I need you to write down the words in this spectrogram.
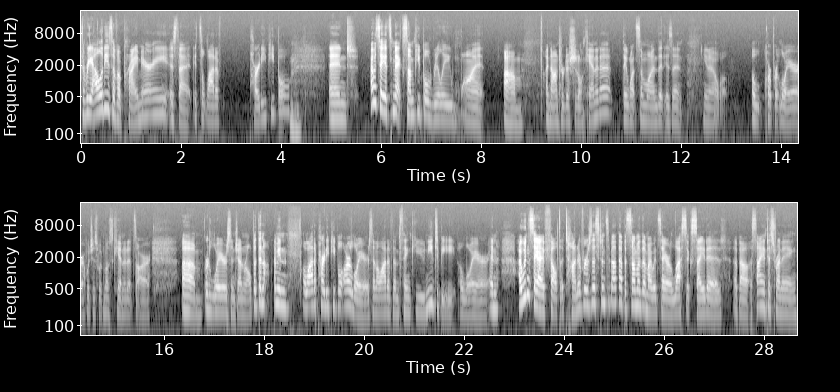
the realities of a primary is that it's a lot of party people. Mm-hmm. And I would say it's mixed. Some people really want um, a non-traditional candidate. They want someone that isn't, you know, a corporate lawyer, which is what most candidates are, um, or lawyers in general. But then, I mean, a lot of party people are lawyers, and a lot of them think you need to be a lawyer. And I wouldn't say I've felt a ton of resistance about that, but some of them I would say are less excited about a scientist running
